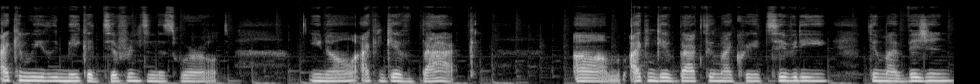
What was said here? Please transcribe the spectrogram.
I can really make a difference in this world. You know, I can give back. Um, I can give back through my creativity, through my vision,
